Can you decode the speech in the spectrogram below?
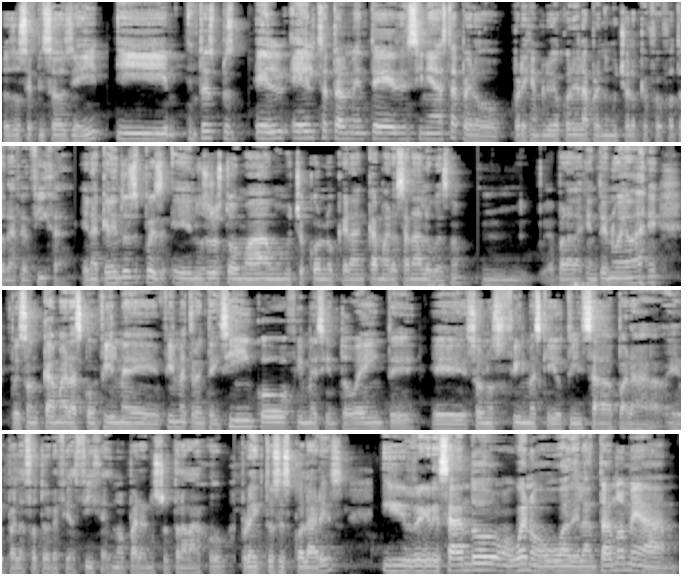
los dos episodios de IT. Y entonces, pues, él, él totalmente es cineasta, pero, por ejemplo, yo con él aprendí mucho lo que fue fotografía fija. En aquel entonces, pues, eh, nosotros tomábamos mucho con lo que eran cámaras análogas, ¿no? Mm, para la gente nueva, pues son cámaras con filme, filme 35, filme 120, eh, son los filmes que yo utilizaba para, eh, para las fotografías fijas, ¿no? Para nuestro trabajo, proyectos escolares. Y regresando, bueno, o adelantándome a,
